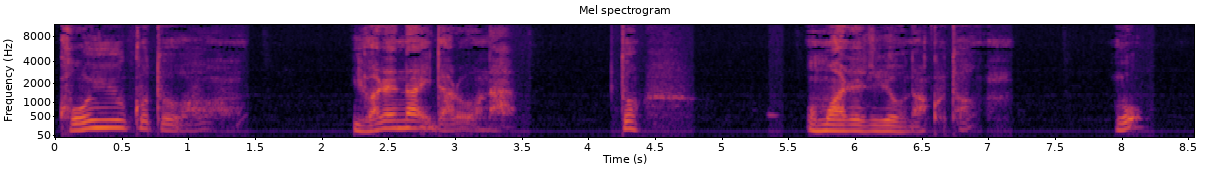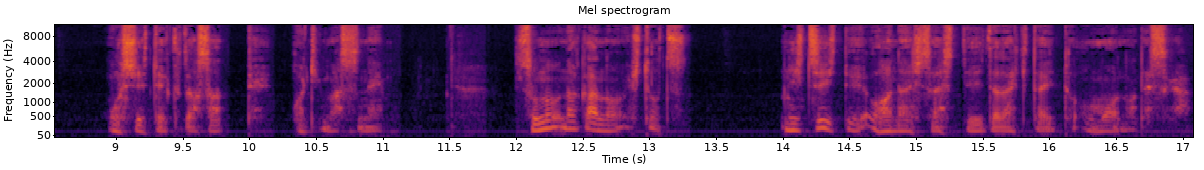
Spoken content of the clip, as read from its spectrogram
こういうことを言われないだろうなと思われるようなことを教えてくださっておりますね。その中の一つについてお話しさせていただきたいと思うのですが、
